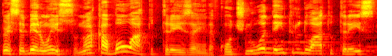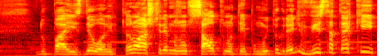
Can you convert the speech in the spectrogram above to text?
Perceberam isso? Não acabou o ato 3 ainda, continua dentro do ato 3 do país de Wano. Então não acho que teremos um salto no tempo muito grande, visto até que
